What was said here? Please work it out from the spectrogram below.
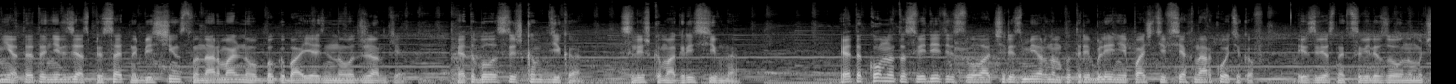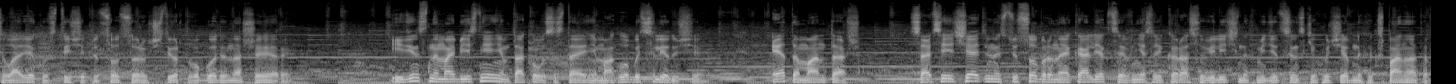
Нет, это нельзя списать на бесчинство нормального богобоязненного джанки. Это было слишком дико, слишком агрессивно. Эта комната свидетельствовала о чрезмерном потреблении почти всех наркотиков, известных цивилизованному человеку с 1544 года нашей эры. Единственным объяснением такого состояния могло быть следующее. Это монтаж. Со всей тщательностью собранная коллекция в несколько раз увеличенных медицинских учебных экспонатов,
